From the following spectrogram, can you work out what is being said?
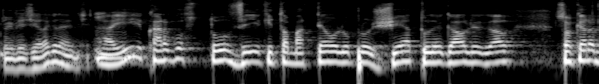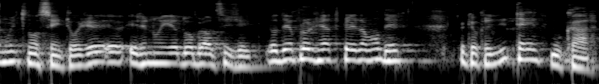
Cervejeira grande. Aí o cara gostou, veio aqui em Tabaté, olhou o projeto, legal, legal. Só que era muito inocente. Hoje eu- ele não ia dobrar desse jeito. Eu dei o projeto para ele na mão dele. Porque eu acreditei no cara.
